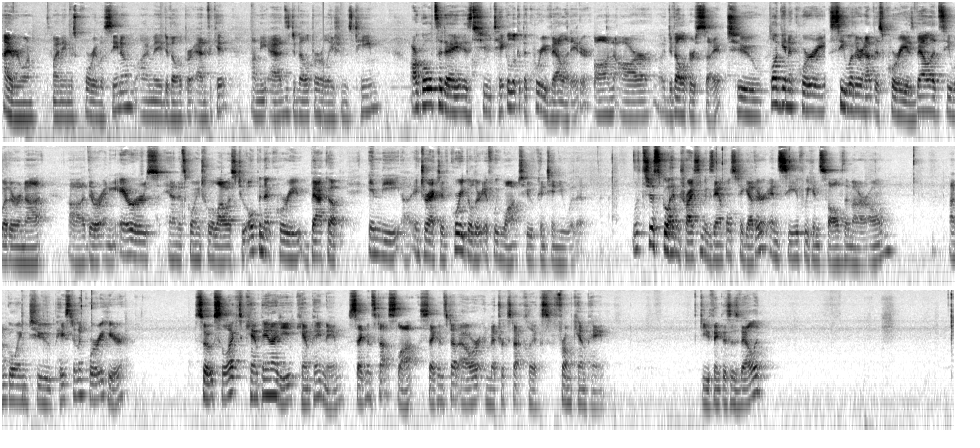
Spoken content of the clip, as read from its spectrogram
Hi everyone, my name is Corey Lucino. I'm a developer advocate on the Ads Developer Relations team. Our goal today is to take a look at the query validator on our uh, developer's site to plug in a query, see whether or not this query is valid, see whether or not uh, there are any errors, and it's going to allow us to open that query back up in the uh, interactive query builder if we want to continue with it. Let's just go ahead and try some examples together and see if we can solve them on our own. I'm going to paste in a query here. So select campaign ID, campaign name, segments.slot, segments.hour, and metrics.clicks from campaign. Do you think this is valid?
